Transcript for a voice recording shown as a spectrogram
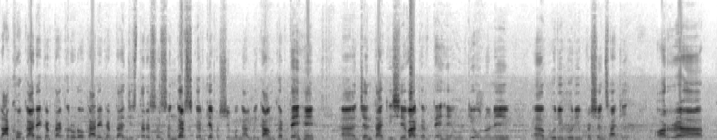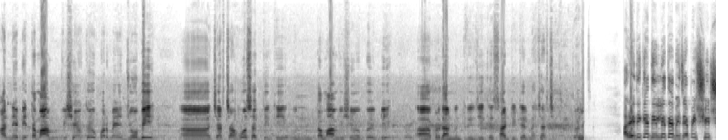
लाखों कार्यकर्ता करोड़ों कार्यकर्ता जिस तरह से संघर्ष करके पश्चिम बंगाल में काम करते हैं अ, जनता की सेवा करते हैं उनकी उन्होंने अ, भूरी भूरी प्रशंसा की और अ, अन्य भी तमाम विषयों के ऊपर में जो भी अ, चर्चा हो सकती थी उन तमाम विषयों पर भी अ, प्रधानमंत्री जी के साथ डिटेल में चर्चा की আর এদিকে দিল্লিতে বিজেপি শীর্ষ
